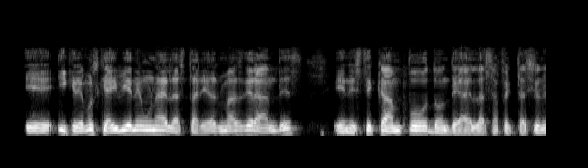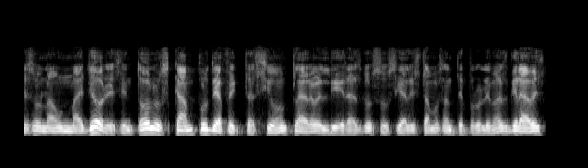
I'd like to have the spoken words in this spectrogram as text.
eh, y creemos que ahí viene una de las tareas más grandes en este campo donde las afectaciones son aún mayores. En todos los campos de afectación, claro, el liderazgo social estamos ante problemas graves,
